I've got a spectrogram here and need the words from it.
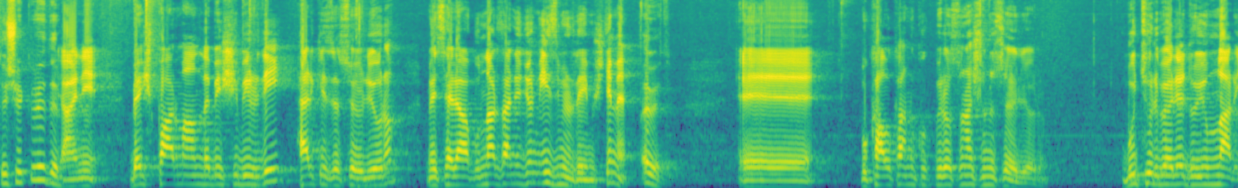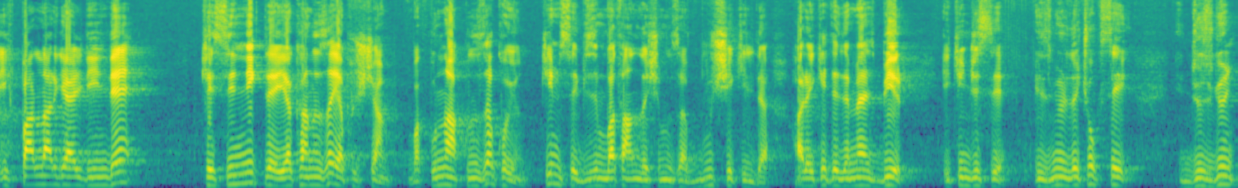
teşekkür ederim. Yani beş parmağında beşi bir değil herkese söylüyorum. Mesela bunlar zannediyorum İzmir'deymiş değil mi? Evet, Ee, bu Kalkan Hukuk Bürosu'na şunu söylüyorum. Bu tür böyle duyumlar, ihbarlar geldiğinde kesinlikle yakanıza yapışacağım. Bak bunu aklınıza koyun. Kimse bizim vatandaşımıza bu şekilde hareket edemez bir. İkincisi İzmir'de çok düzgün,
